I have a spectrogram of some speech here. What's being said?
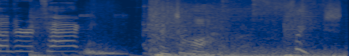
under attack? It's on. Feast.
